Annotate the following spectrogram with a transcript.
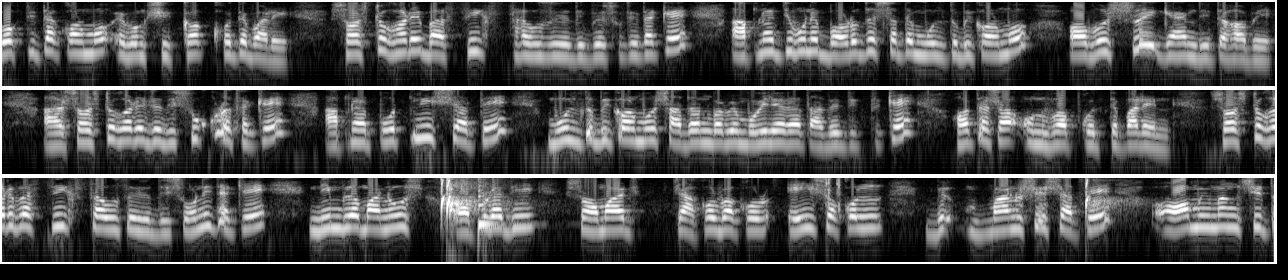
বক্তৃতা কর্ম এবং শিক্ষক হতে পারে। ষষ্ঠ ঘরে বা সিক্স হাউসে যদি বৃহস্পতি থাকে, আপনার জীবনে বড়দের সাথে মূলতবি কর্ম অবশ্যই জ্ঞান দিতে হবে। আর ষষ্ঠ ঘরে যদি শুক্র থাকে, আপনার পত্নীর সাথে মূলতবি কর্ম সাধারণভাবে মহিলারা তাদের দিক থেকে হতাশা অনুভব করতে পারেন। ষষ্ঠ ঘরে বা সিক্স হাউসে যদি শনি থাকে নিম্ন মানুষ অপরাধী সমাজ চাকর বাকর এই সকল মানুষের সাথে অমীমাংসিত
